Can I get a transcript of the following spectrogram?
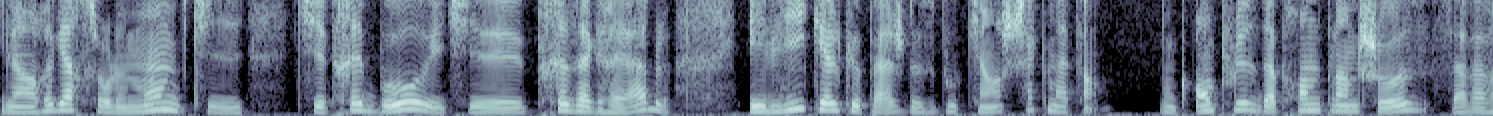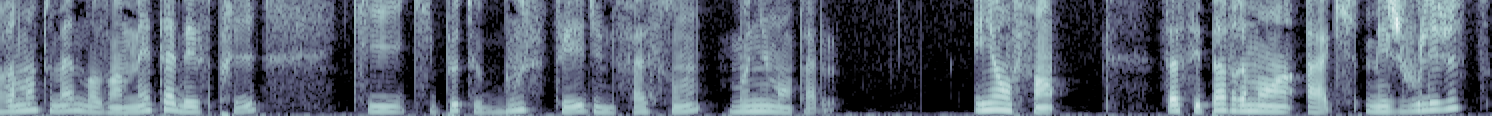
il a un regard sur le monde qui qui est très beau et qui est très agréable et lis quelques pages de ce bouquin chaque matin. Donc en plus d'apprendre plein de choses ça va vraiment te mettre dans un état d'esprit qui, qui peut te booster d'une façon monumentale. Et enfin ça c'est pas vraiment un hack mais je voulais juste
